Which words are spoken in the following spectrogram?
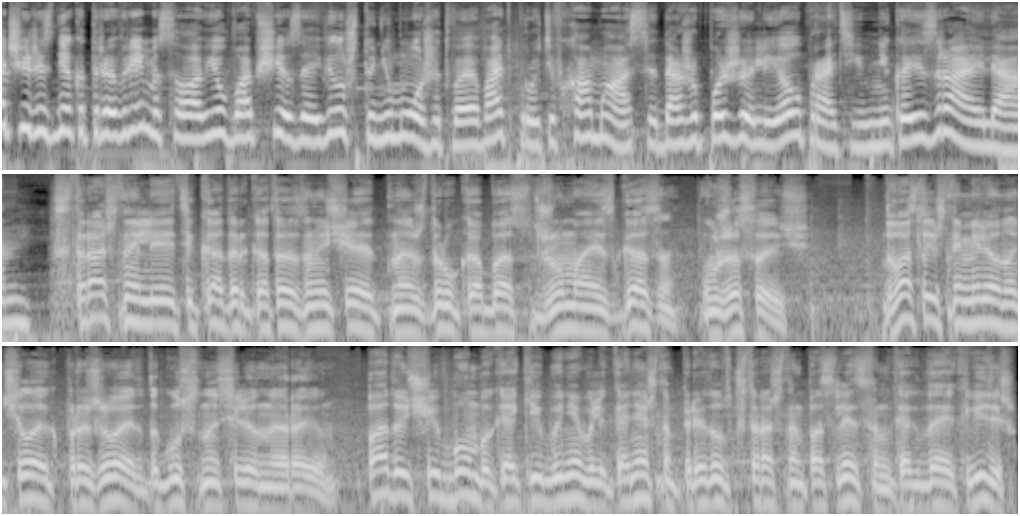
а через некоторое время Соловьев вообще заявил, что не может воевать против Хамас и даже пожалел противника Израиля. Страшны ли эти кадры, которые замечает наш друг Аббас Джума из Газа? Ужасающе. Два с лишним миллиона человек проживает, это густонаселенный район. Падающие бомбы, какие бы ни были, конечно, приведут к страшным последствиям. Когда их видишь,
